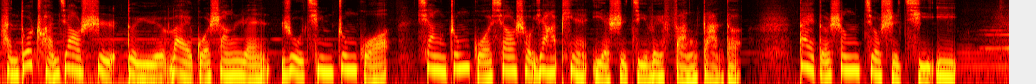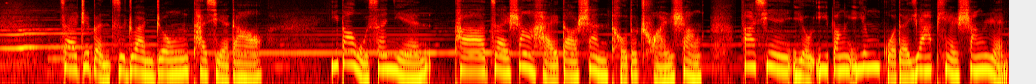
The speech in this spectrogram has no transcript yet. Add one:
很多传教士对于外国商人入侵中国、向中国销售鸦片也是极为反感的。戴德生就是其一。在这本自传中，他写道：，1853年，他在上海到汕头的船上，发现有一帮英国的鸦片商人。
